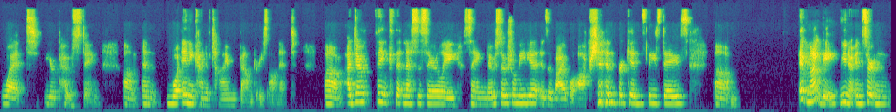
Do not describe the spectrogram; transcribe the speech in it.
what you're posting um, and what any kind of time boundaries on it. Um, I don't think that necessarily saying no social media is a viable option for kids these days. Um, it might be, you know, in certain,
